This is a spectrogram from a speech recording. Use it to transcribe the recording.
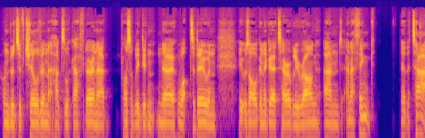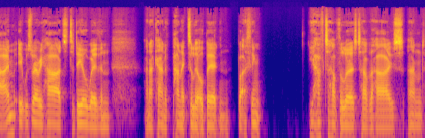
hundreds of children that I had to look after, and I possibly didn't know what to do, and it was all going to go terribly wrong. And and I think at the time it was very hard to deal with, and and I kind of panicked a little bit. And but I think you have to have the lows to have the highs, and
